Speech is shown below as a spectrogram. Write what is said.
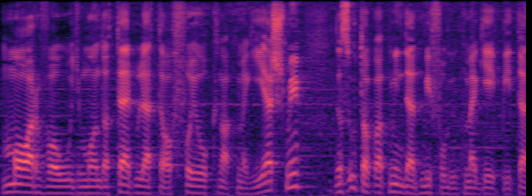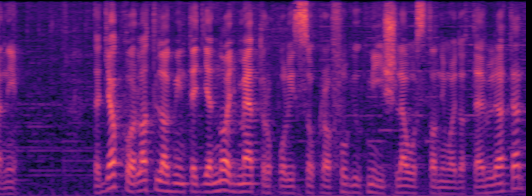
marva úgymond a területe a folyóknak, meg ilyesmi, de az utakat mindent mi fogjuk megépíteni. Tehát gyakorlatilag, mint egy ilyen nagy metropoliszokra fogjuk mi is leosztani majd a területet,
